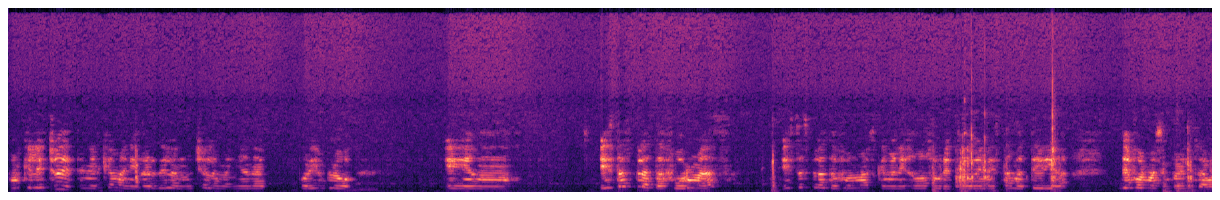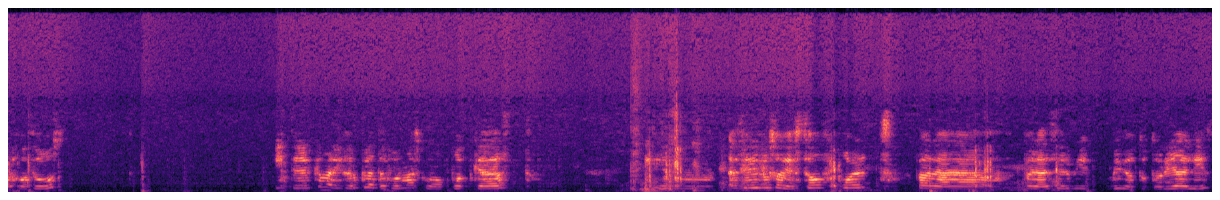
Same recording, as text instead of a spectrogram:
porque el hecho de tener que manejar de la noche a la mañana, por ejemplo, em, estas plataformas, estas plataformas que manejamos sobre todo en esta materia de formación para el trabajo 2, y tener que manejar plataformas como podcast, hacer el uso de software para, para hacer videotutoriales,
